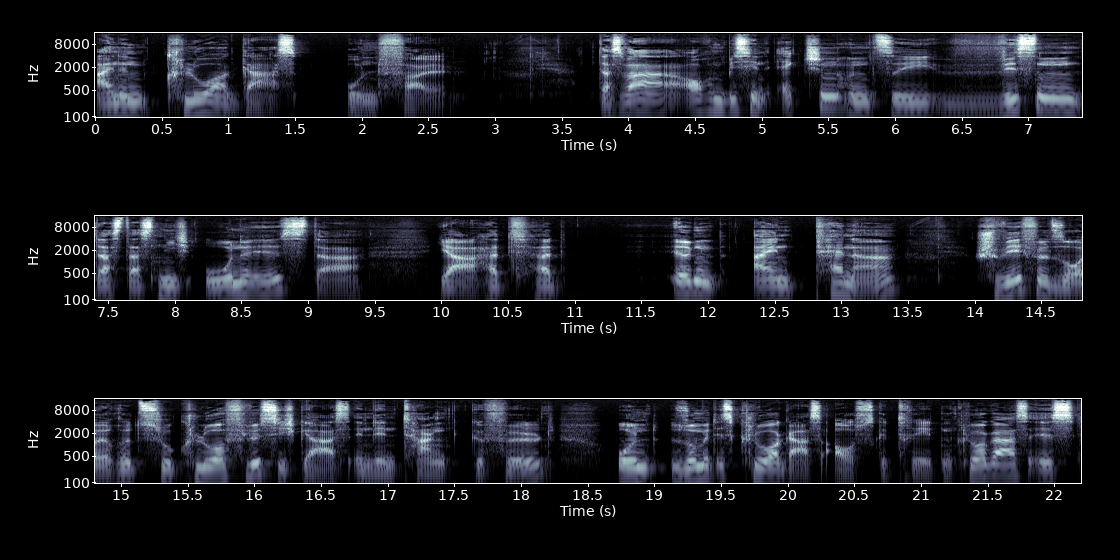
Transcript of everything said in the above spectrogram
einen Chlorgasunfall. Das war auch ein bisschen Action und sie wissen, dass das nicht ohne ist. Da, ja, hat, hat irgendein Penner Schwefelsäure zu Chlorflüssiggas in den Tank gefüllt und somit ist Chlorgas ausgetreten. Chlorgas ist,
